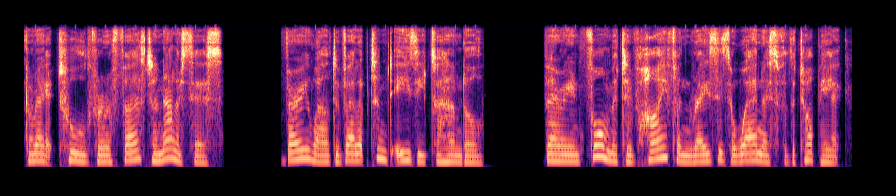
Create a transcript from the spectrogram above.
Great tool for a first analysis. Very well developed and easy to handle. Very informative hyphen raises awareness for the topic.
